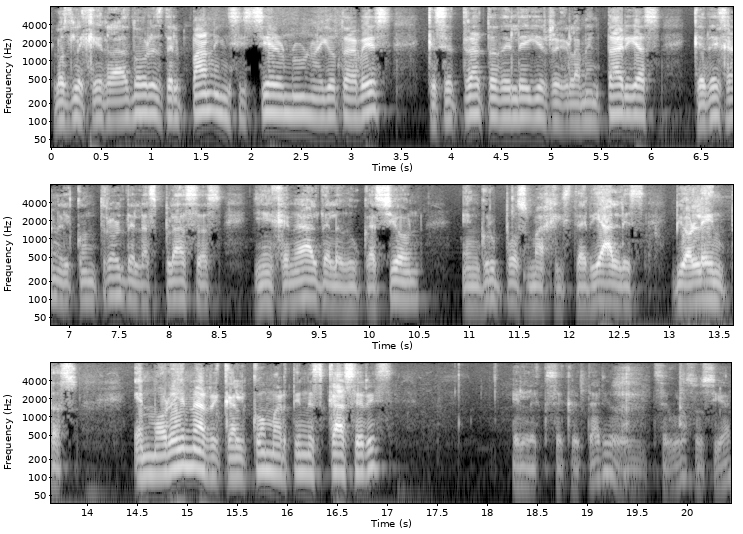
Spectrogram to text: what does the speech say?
Los legisladores del PAN insistieron una y otra vez que se trata de leyes reglamentarias que dejan el control de las plazas y en general de la educación en grupos magisteriales violentas. En Morena recalcó Martínez Cáceres, el exsecretario del Seguro Social.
